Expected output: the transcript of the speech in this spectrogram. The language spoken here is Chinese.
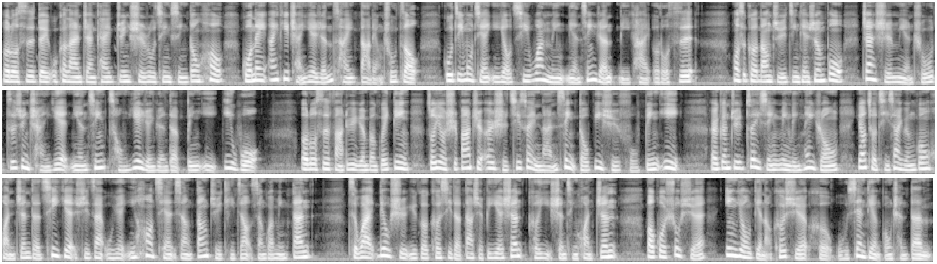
俄罗斯对乌克兰展开军事入侵行动后，国内 IT 产业人才大量出走，估计目前已有七万名年轻人离开俄罗斯。莫斯科当局今天宣布，暂时免除资讯产业年轻从业人员的兵役义务。俄罗斯法律原本规定，所有十八至二十七岁男性都必须服兵役。而根据最新命令内容，要求旗下员工缓征的企业，需在五月一号前向当局提交相关名单。此外，六十余个科系的大学毕业生可以申请缓征，包括数学、应用电脑科学和无线电工程等。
